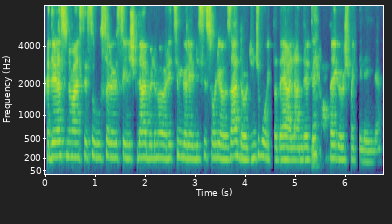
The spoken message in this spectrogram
Kadir Has Üniversitesi Uluslararası İlişkiler Bölümü öğretim görevlisi Soli Özel dördüncü boyutta değerlendirdi. Haftaya görüşmek dileğiyle.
